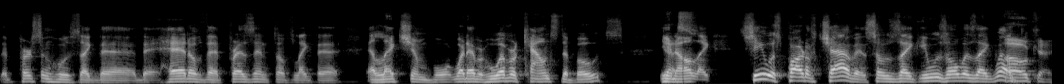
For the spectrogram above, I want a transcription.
the person who's like the the head of the president of like the election board whatever whoever counts the votes you Yes. know like she was part of Chavez so it was like it was always like well Oh, okay.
